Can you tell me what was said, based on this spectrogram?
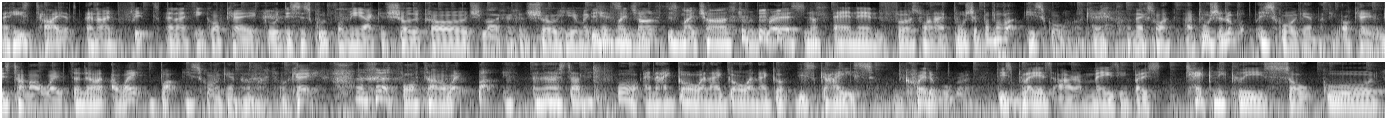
And he's tired, and I'm fit. And I think, okay, good, this is good for me. I can show the coach, like I can show him. This is my chance. This is my chance to impress, you know. And then the first one, I push it, blah, blah, blah, he score. Okay, the next one, I push it, blah, blah, he score again. I think, okay, and this time I'll wait. Then I I wait, but he score again. I'm like, okay. Fourth time I wait, but and then I start, whoa, and I go and I go and I go. This guy is incredible, bro. These players are amazing, but it's technically so good,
